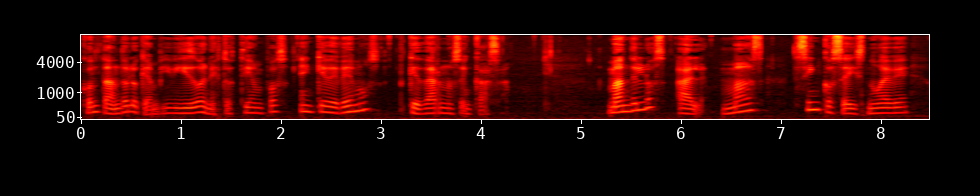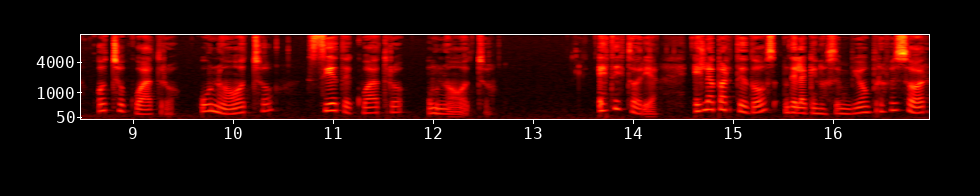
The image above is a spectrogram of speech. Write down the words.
contando lo que han vivido en estos tiempos en que debemos quedarnos en casa. Mándenlos al más 569 8418 7418. Esta historia es la parte 2 de la que nos envió un profesor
